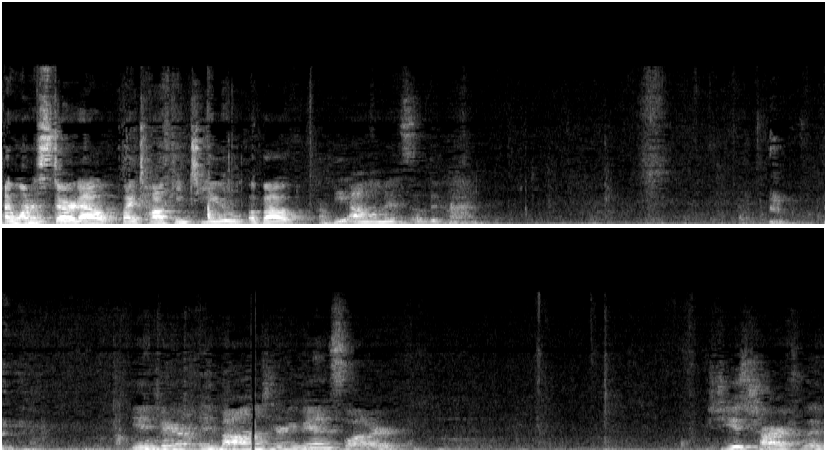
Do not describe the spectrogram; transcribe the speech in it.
I want to start out by talking to you about the elements of the crime. Inver- involuntary manslaughter. She is charged with.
